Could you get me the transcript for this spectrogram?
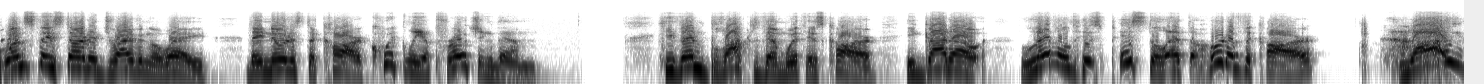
Once they started driving away, they noticed a car quickly approaching them. He then blocked them with his car. He got out, leveled his pistol at the hood of the car. Why?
